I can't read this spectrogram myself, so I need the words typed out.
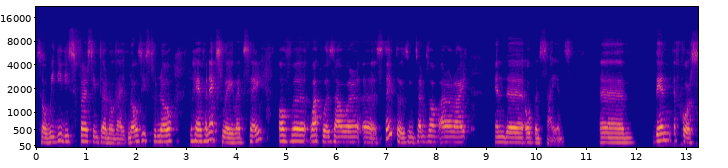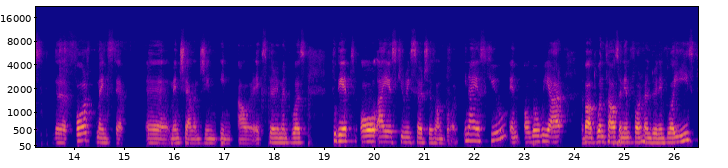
So we did this first internal diagnosis to know, to have an x-ray, let's say, of uh, what was our uh, status in terms of RRI and uh, open science. Um, then, of course, the fourth main step uh, main challenge in, in our experiment was to get all ISQ researchers on board. In ISQ, and although we are about 1,400 employees,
